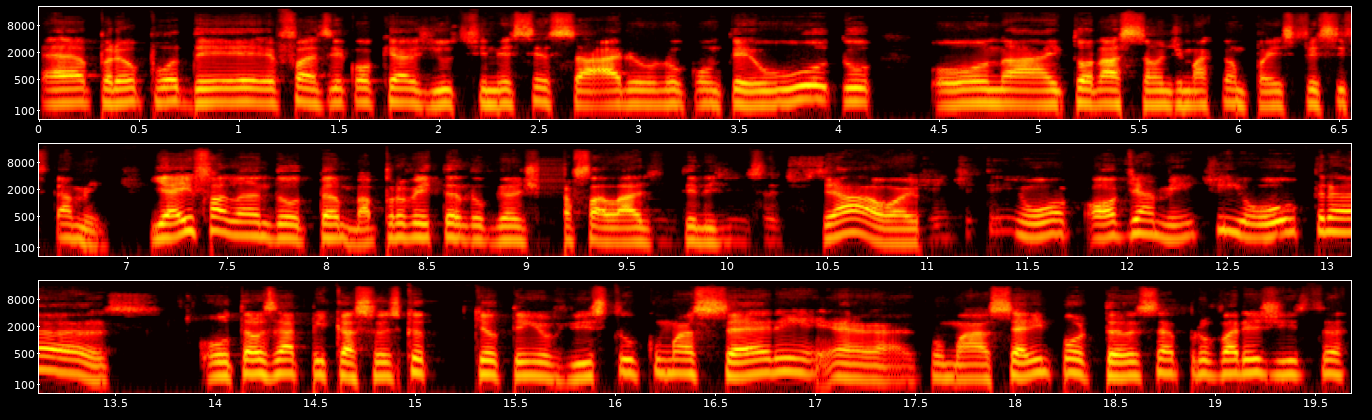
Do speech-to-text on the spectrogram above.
é, para eu poder fazer qualquer ajuste necessário no conteúdo ou na entonação de uma campanha especificamente. E aí, falando, aproveitando o gancho para falar de inteligência artificial, a gente tem, obviamente, outras outras aplicações que eu, que eu tenho visto com uma série é, com uma séria importância para o varejista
